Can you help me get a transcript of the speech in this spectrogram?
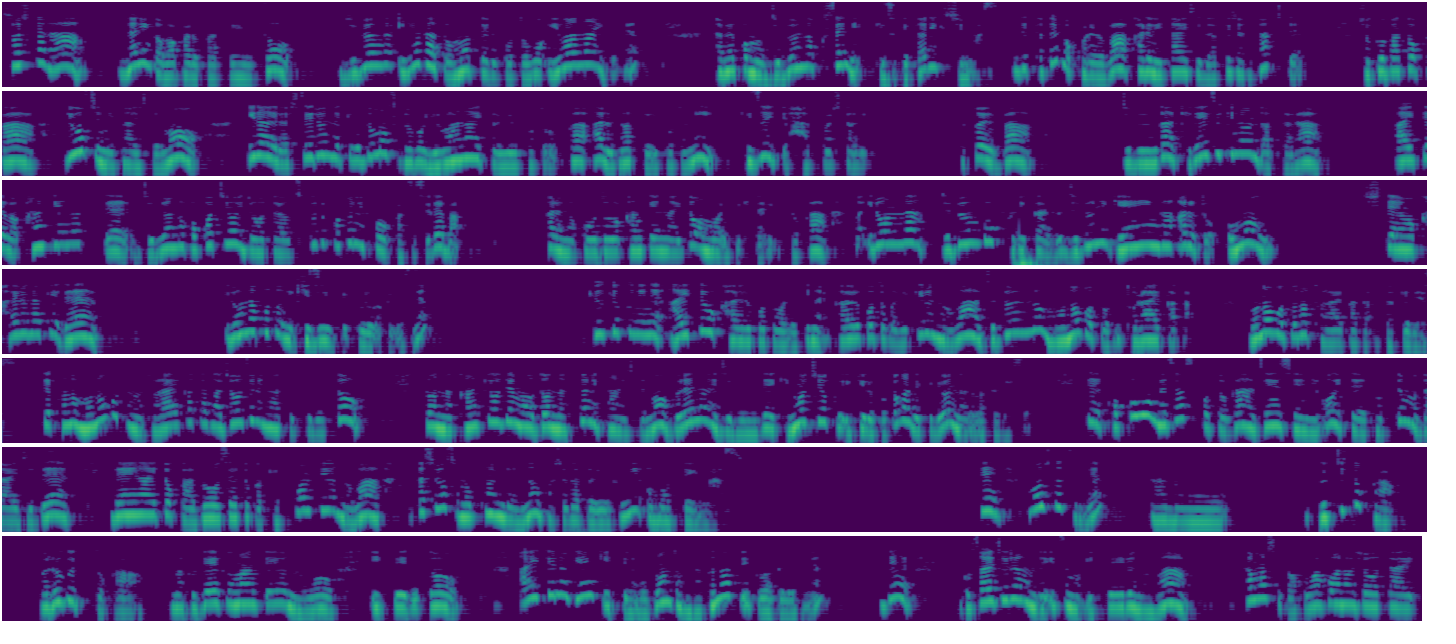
そうしたら何がわかるかっていうと、自分が嫌だと思っていることを言わないでね、溜め込む自分の癖に気づけたりします。で、例えばこれは彼に対してだけじゃなくて、職場とか両親に対してもイライラしているんだけれどもそれを言わないということがあるなっていうことに気づいてハッとしたり例えば自分が綺麗好きなんだったら相手は関係なくて自分が心地よい状態を作ることにフォーカスすれば彼の行動は関係ないと思えてきたりとか、まあ、いろんな自分を振り返る自分に原因があると思う視点を変えるだけで、いろんなことに気づいてくるわけですね。究極にね、相手を変えることはできない。変えることができるのは自分の物事の捉え方。物事の捉え方だけです。で、この物事の捉え方が上手になってくると、どんな環境でもどんな人に対してもブレない自分で気持ちよく生きることができるようになるわけです。で、ここを目指すことが人生においてとっても大事で、恋愛とか同性とか結婚っていうのは、私はその訓練の場所だというふうに思っています。で、もう一つね、あの、愚痴とか悪口とか、まあ、不平不満っていうのを言っていると、相手の元気っていうのがどんどんなくなっていくわけですね。で、5歳児論でいつも言っているのは、魂がほわほわの状態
